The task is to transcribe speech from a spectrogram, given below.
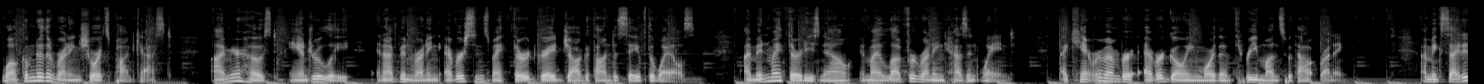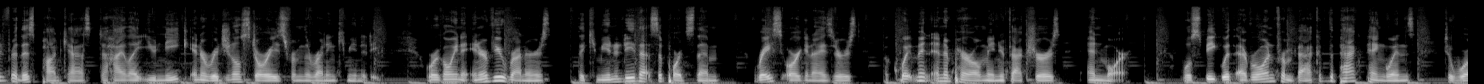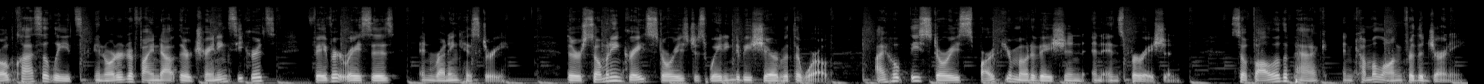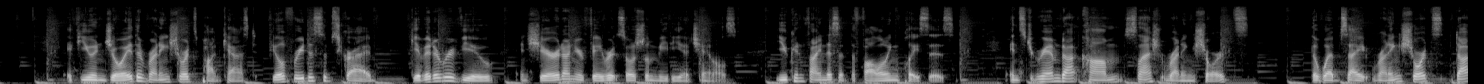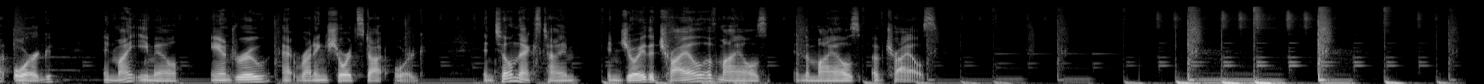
Welcome to the Running Shorts podcast. I'm your host, Andrew Lee, and I've been running ever since my third grade jogathon to save the whales. I'm in my 30s now, and my love for running hasn't waned. I can't remember ever going more than three months without running. I'm excited for this podcast to highlight unique and original stories from the running community. We're going to interview runners, the community that supports them, race organizers, equipment and apparel manufacturers, and more. We'll speak with everyone from back of the pack penguins to world class elites in order to find out their training secrets, favorite races, and running history. There are so many great stories just waiting to be shared with the world. I hope these stories spark your motivation and inspiration. So follow the pack and come along for the journey. If you enjoy the Running Shorts podcast, feel free to subscribe, give it a review, and share it on your favorite social media channels. You can find us at the following places instagram.com slash running shorts, the website runningshorts.org, and my email, andrew at runningshorts.org. Until next time, enjoy the trial of miles and the miles of trials.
